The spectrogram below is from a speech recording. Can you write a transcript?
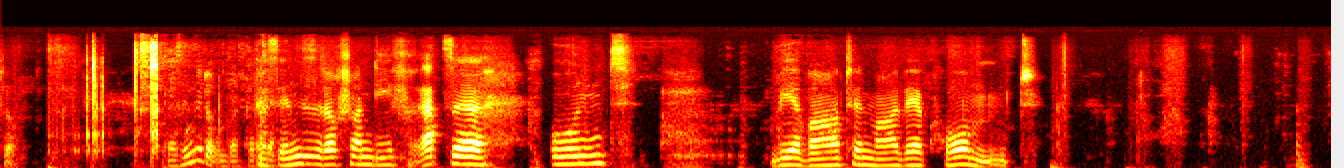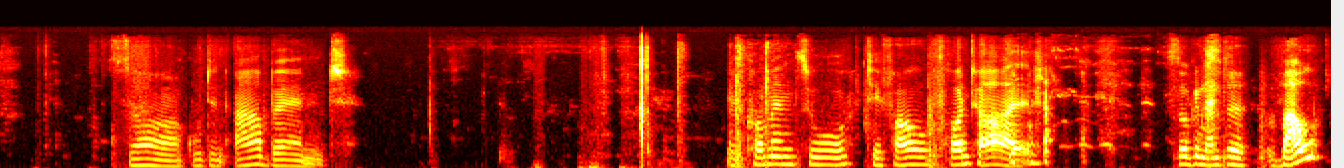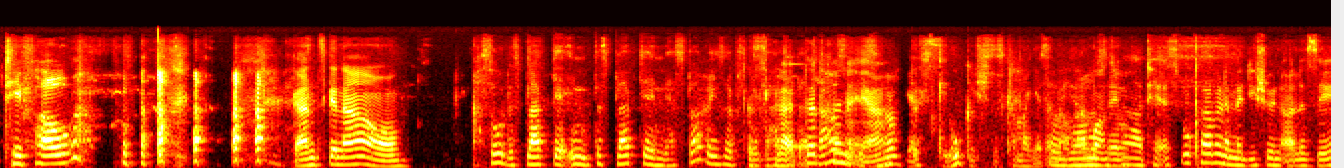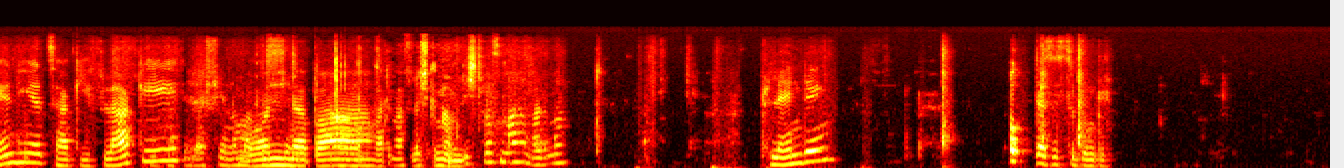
So. Da sind sie doch unser Da sind sie doch schon, die Fratze. Und wir warten mal, wer kommt. So, guten Abend. Willkommen zu TV Frontal. Sogenannte Wow-TV. Ganz genau. Ach so, das bleibt ja in, das bleibt ja in der Story. Selbst Das wenn bleibt da drin, ist, ja. Ne? Ja, Das- ist logisch, das kann man ja So, dann auch hier haben wir sehen. unsere HTS-Vokabeln, damit die schön alle sehen hier. Zacki Flacki. Ein bisschen, Wunderbar. äh, Warte mal, vielleicht können wir am Licht was machen. Warte mal. Blending. Oh, das ist zu dunkel.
